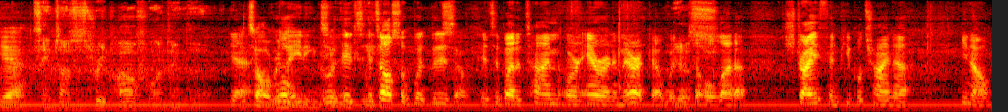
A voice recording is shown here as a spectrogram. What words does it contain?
Yeah, same time. So it's pretty powerful, I think. That yeah. It's all Well, relating to It's the- it's also but it's, so. it's about a time or an era in America where there's a Yes. whole lot of strife and people trying to, you know,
